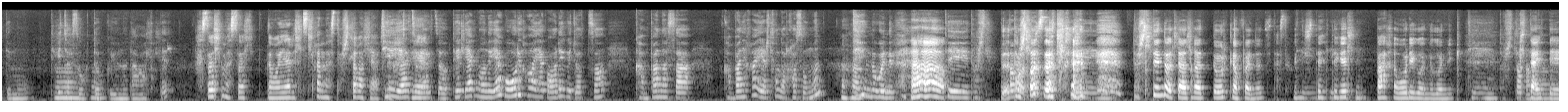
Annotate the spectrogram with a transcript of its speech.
гэдэг юм уу. Тэгэж бас өгдөг юунууд байгаа болохоор. Асуулт масуулт нөгөө ярилцлаганаас туршлага бол явдаг. Тийм яг зөв яг зөв. Тэгэл яг нөгөө яг өөрийнхөө яг орё гэж бодсон компаниасаа компанийнхаа ярилцлаганд орохоос өмнө тийм нөгөө нэг тий туршлага Туршлагаас адилхан. Тийм. Туршлтын төлөө олгоод өөр компаниуд хүн Тийм, шүү дээ. тийм, Тэгэл тийм. баахан өөрийгөө нөгөө нэг Тийм туршлага. тайдээ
